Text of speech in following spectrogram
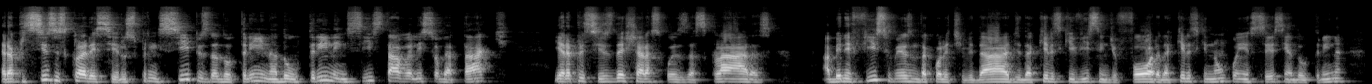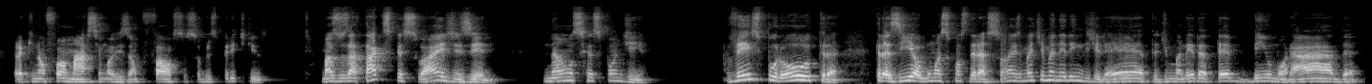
era preciso esclarecer os princípios da doutrina, a doutrina em si estava ali sob ataque, e era preciso deixar as coisas claras, a benefício mesmo da coletividade, daqueles que vissem de fora, daqueles que não conhecessem a doutrina, para que não formassem uma visão falsa sobre o Espiritismo. Mas os ataques pessoais, diz ele, não os respondia. Vez por outra, trazia algumas considerações, mas de maneira indireta, de maneira até bem-humorada,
